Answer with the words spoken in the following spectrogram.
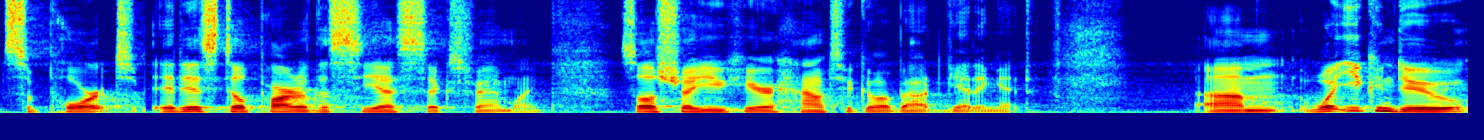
support. It is still part of the CS6 family. So I'll show you here how to go about getting it. Um, what you can do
